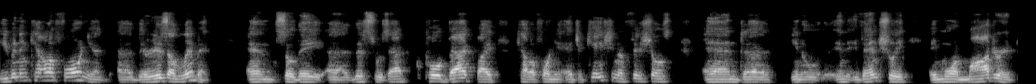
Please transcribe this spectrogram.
Even in california uh, there is a limit and so they uh, this was at, pulled back by california education officials and uh, you know and eventually a more moderate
